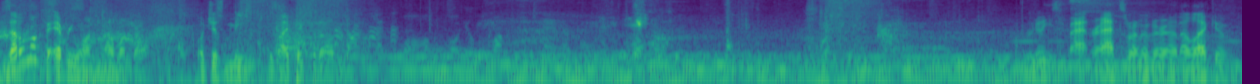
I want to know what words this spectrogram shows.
Does that unlock for everyone, I wonder? Or just me, because I picked it up? Look at these fat rats running around. I like them.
